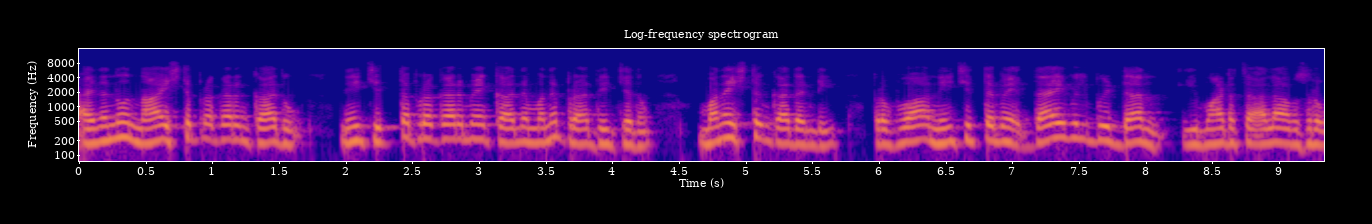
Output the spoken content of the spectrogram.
ఆయనను నా ఇష్ట ప్రకారం కాదు నీ చిత్త ప్రకారమే కానిమని ప్రార్థించను. మన ఇష్టం కాదండి. ప్రభువా నీ చిత్తమే. దై విల్ బి డన్ ఈ మాట చాలా అవసరం.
